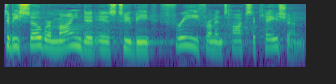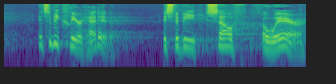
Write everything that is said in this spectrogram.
To be sober minded is to be free from intoxication, it's to be clear headed, it's to be self aware.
